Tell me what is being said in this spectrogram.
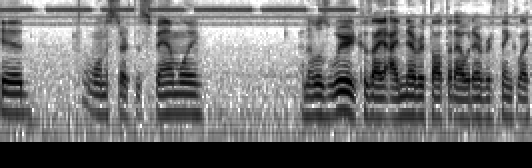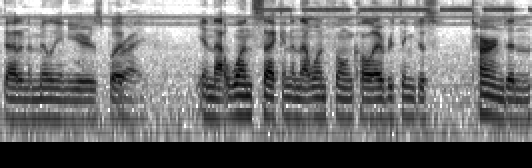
kid. I wanna start this family. And it was weird because I, I never thought that I would ever think like that in a million years. But right. in that one second, in that one phone call, everything just turned, and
